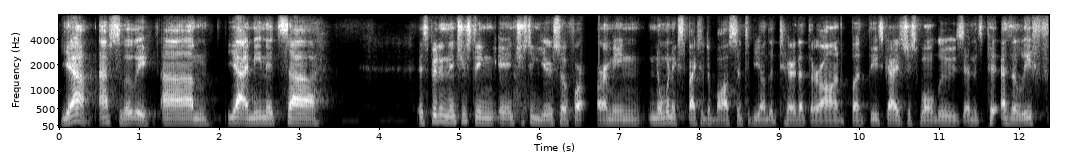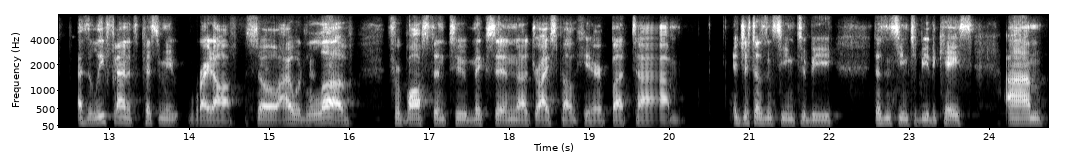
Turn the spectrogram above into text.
Yeah, absolutely. Um, yeah, I mean it's uh it's been an interesting interesting year so far. I mean, no one expected the Boston to be on the tear that they're on, but these guys just won't lose. And it's as a Leaf as a Leaf fan, it's pissing me right off. So I would love for Boston to mix in a dry spell here, but um, it just doesn't seem to be doesn't seem to be the case. Um,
